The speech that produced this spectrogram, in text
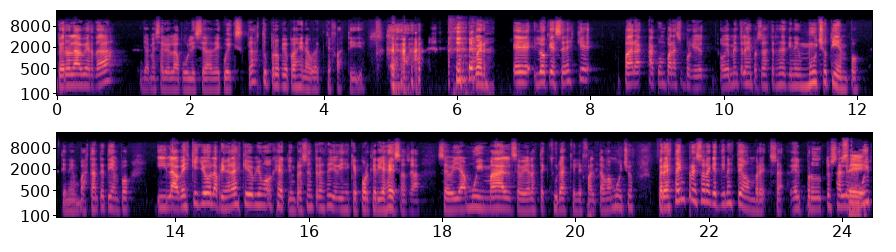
Pero la verdad, ya me salió la publicidad de Quix. Haz tu propia página web, qué fastidio. bueno, eh, lo que sé es que para a comparación, porque yo, obviamente las impresoras 3D tienen mucho tiempo, tienen bastante tiempo, y la vez que yo, la primera vez que yo vi un objeto impreso en 3D, yo dije, ¿qué porquería es esa? O sea, se veía muy mal, se veían las texturas que le faltaba mucho, pero esta impresora que tiene este hombre, o sea, el producto sale muy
